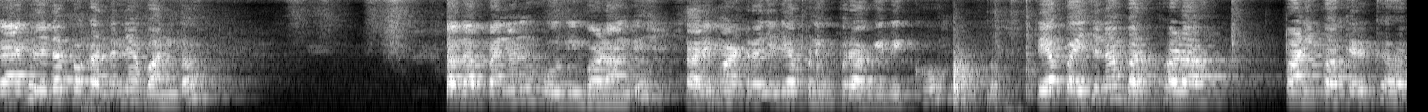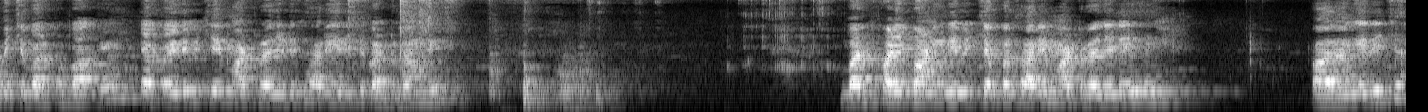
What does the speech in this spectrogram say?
ਗੈਸ ਜਿਹੜਾ ਆਪਾਂ ਕਰ ਦਿੰਦੇ ਆ ਬੰਦ। ਜ਼ਿਆਦਾ ਆਪਾਂ ਇਹਨਾਂ ਨੂੰ ਹੋਰ ਨਹੀਂ ਬਾਲਾਂਗੇ। ਸਾਰੇ ਮਟਰ ਜਿਹੜੇ ਆਪਣੇ ਉੱਪਰ ਆ ਗਏ ਦੇਖੋ। ਤੇ ਆਪਾਂ ਇਹ ਚ ਨਾ ਬਰਫ ਵਾਲਾ ਪਾਣੀ ਪਾ ਕੇ ਰੱਖਿਆ ਹੋਇਆ ਵਿੱਚ ਬਰਫ ਪਾ ਕੇ ਤੇ ਆਪਾਂ ਇਹਦੇ ਵਿੱਚ ਇਹ ਮਟਰ ਜਿਹੜੇ ਸਾਰੇ ਇਹਦੇ ਚ ਕੱਢ ਲਾਂਗੇ। ਬਰਫ ਵਾਲੇ ਪਾਣੀ ਦੇ ਵਿੱਚ ਆਪਾਂ ਸਾਰੇ ਮਟਰ ਜਿਹੜੇ ਇਹ ਪਾ ਦਾਂਗੇ ਇਹਦੇ ਚ।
